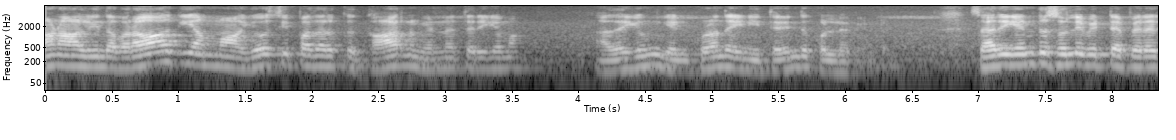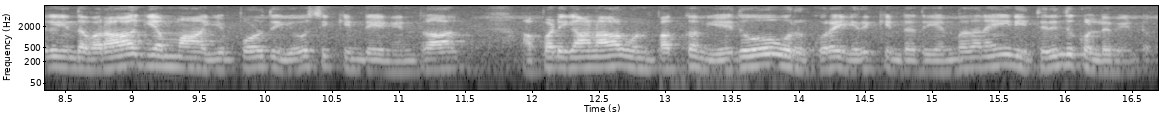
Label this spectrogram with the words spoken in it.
ஆனால் இந்த வராகி அம்மா யோசிப்பதற்கு காரணம் என்ன தெரியுமா? அதையும் என் குழந்தை நீ தெரிந்து கொள்ள வேண்டும். சரி என்று சொல்லிவிட்ட பிறகு இந்த வராகி அம்மா இப்பொழுது யோசிக்கின்றேன் என்றால் அப்படியானால் உன் பக்கம் ஏதோ ஒரு குறை இருக்கின்றது என்பதனை நீ தெரிந்து கொள்ள வேண்டும்.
